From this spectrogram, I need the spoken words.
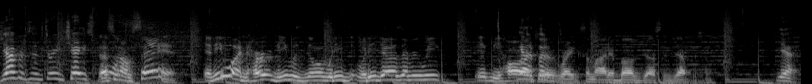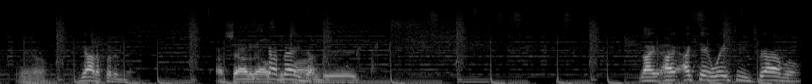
Jefferson three, Chase four. That's what I'm saying. If he wasn't hurt he was doing what he what he does every week, it'd be hard to rank somebody above Justin Jefferson. Yeah, You know, got to put him in. I shouted out got banged Stefon. Diggs. Like I, I can't wait till you travel.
